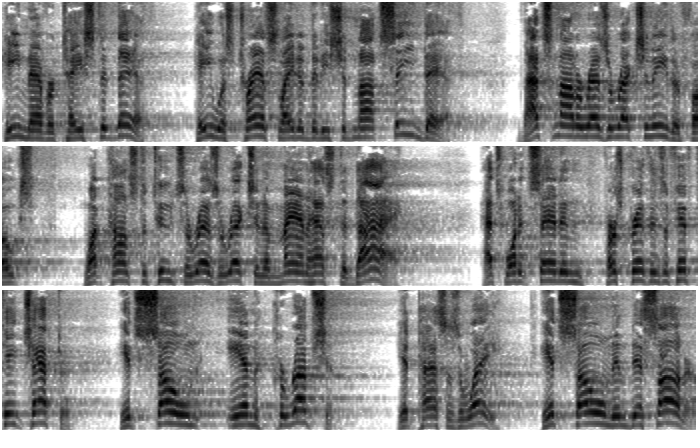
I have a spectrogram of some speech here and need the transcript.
he never tasted death. He was translated that he should not see death. That's not a resurrection either, folks. What constitutes a resurrection? A man has to die. That's what it said in 1 Corinthians, the 15th chapter. It's sown in corruption. It passes away. It's sown in dishonor.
